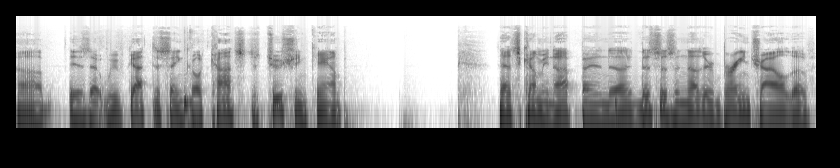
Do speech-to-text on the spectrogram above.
uh, is that we've got this thing called Constitution Camp that's coming up, and uh, this is another brainchild of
